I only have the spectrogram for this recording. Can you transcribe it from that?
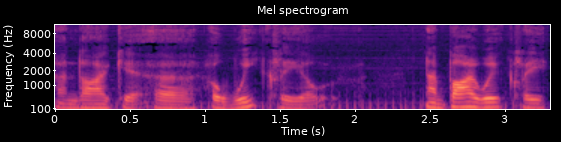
and I get a, a weekly, or no, bi-weekly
